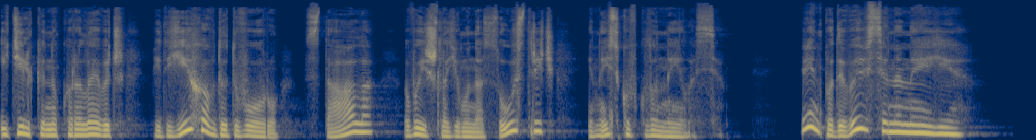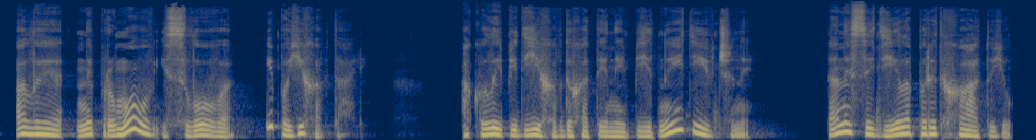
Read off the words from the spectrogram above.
і тільки но королевич під'їхав до двору, стала, вийшла йому назустріч і низько вклонилася. Він подивився на неї, але не промовив і слова, і поїхав далі. А коли під'їхав до хатини бідної дівчини, та не сиділа перед хатою,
